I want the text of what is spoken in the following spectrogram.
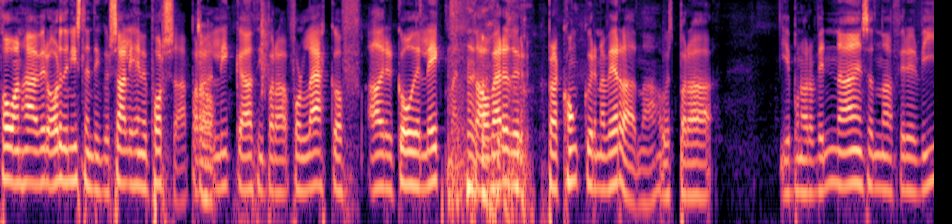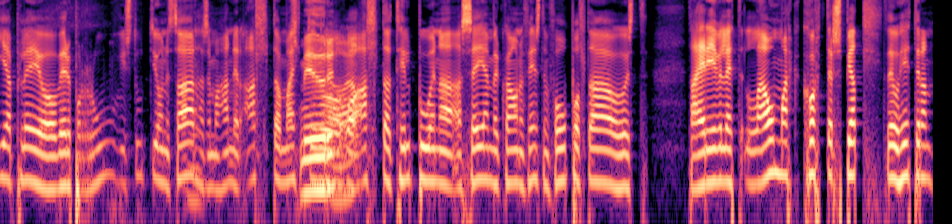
þó hann hafi verið orðin Íslendingur Sali heimi Porsa, bara Já. líka því bara for lack of aðrir góðir leikmenn þá verður bara kongurinn að vera þarna og veist bara ég er búinn að vera að vinna aðeins þarna fyrir Viaplay og vera upp á rúf í stúdíónu þar, Mm. þar sem hann er alltaf mættur og, og alltaf tilbúinn að segja mér hvað hann finnst um fótbolta og veist, það er yfirleitt lámark korter spjall þegar þú hittir hann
